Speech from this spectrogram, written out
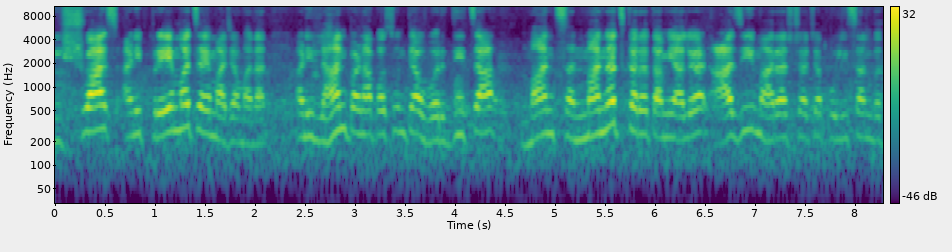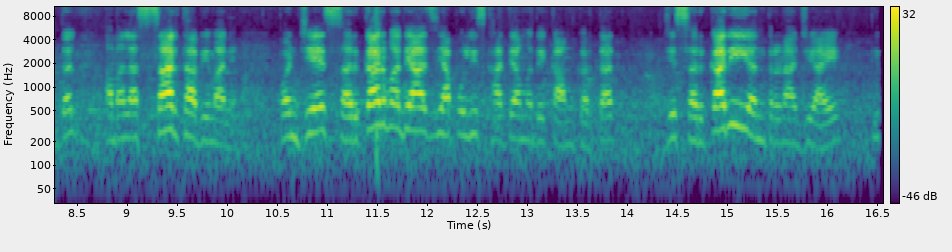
विश्वास आणि प्रेमच आहे माझ्या मनात. आणि लहानपणापासून त्या वर्दीचा मान सन्मानच करत आम्ही आलो आहे आजही महाराष्ट्राच्या पोलिसांबद्दल आम्हाला सार्थ अभिमान आहे. पण जे सरकारमध्ये आज ह्या पोलीस खात्यामध्ये काम करतात जे सरकारी यंत्रणा जी आहे ती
